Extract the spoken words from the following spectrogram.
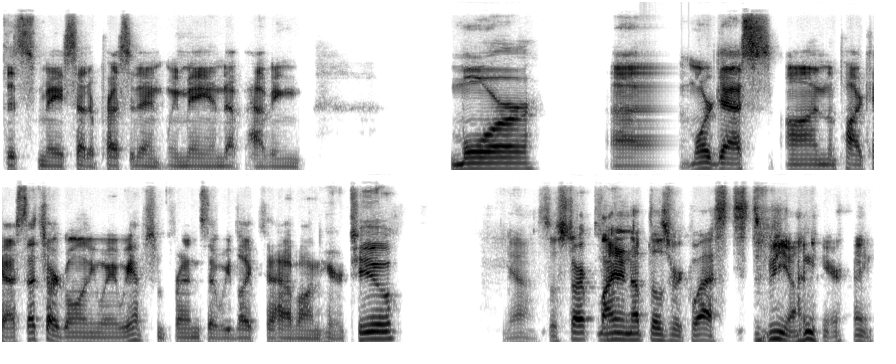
this may set a precedent. We may end up having more uh more guests on the podcast. That's our goal anyway. We have some friends that we'd like to have on here too. Yeah. So start lining up those requests to be on here. I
